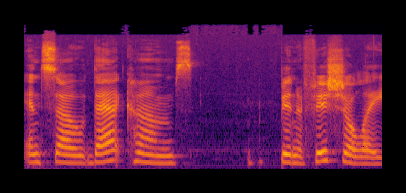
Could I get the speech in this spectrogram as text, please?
And so that comes beneficially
